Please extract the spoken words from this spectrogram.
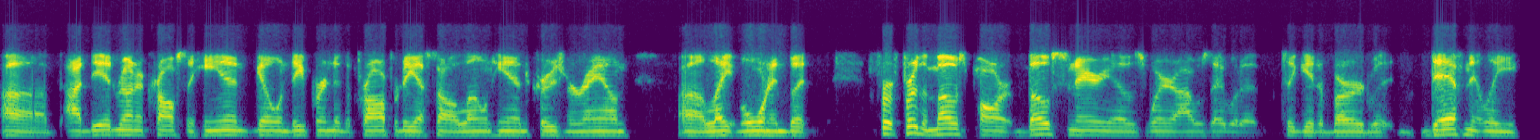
Uh, I did run across a hen going deeper into the property. I saw a lone hen cruising around uh, late morning, but for for the most part, both scenarios where I was able to to get a bird, but definitely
